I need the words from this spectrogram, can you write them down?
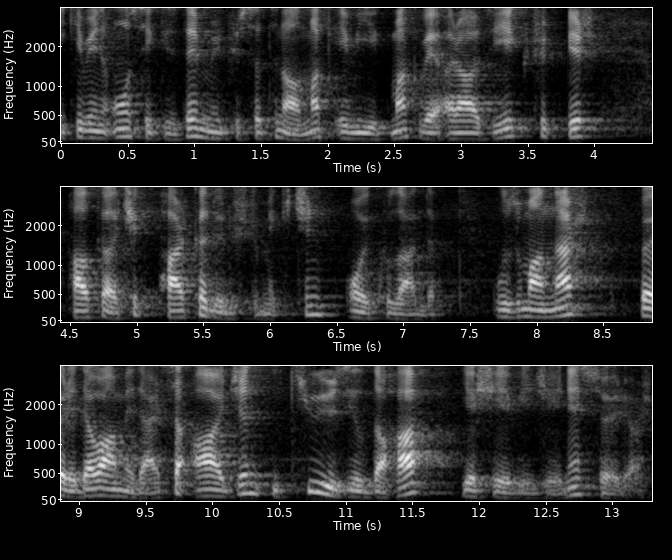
2018'de mülkü satın almak, evi yıkmak ve araziyi küçük bir halka açık parka dönüştürmek için oy kullandı. Uzmanlar böyle devam ederse ağacın 200 yıl daha yaşayabileceğini söylüyor.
